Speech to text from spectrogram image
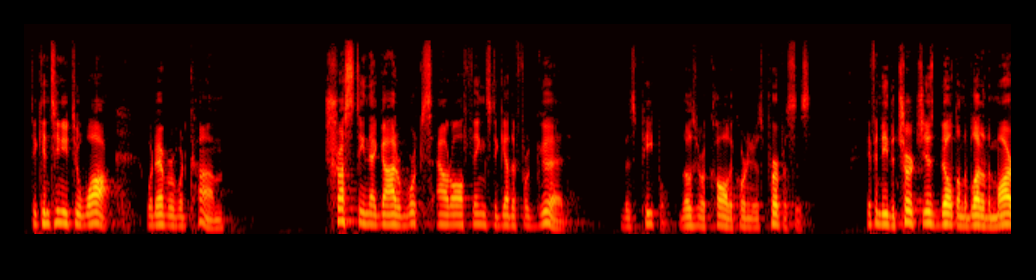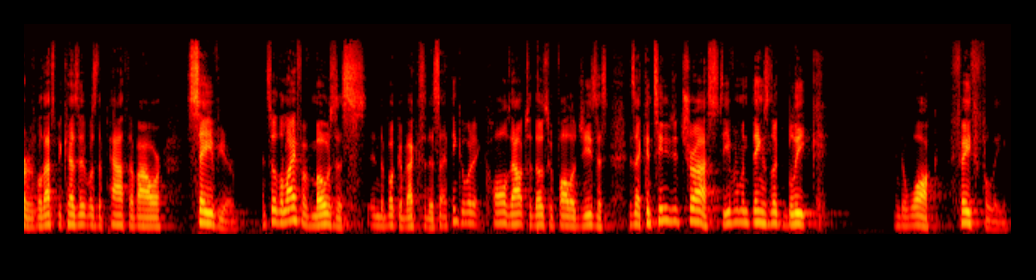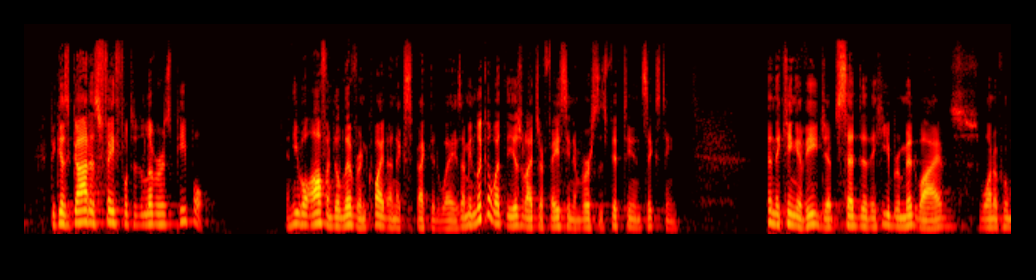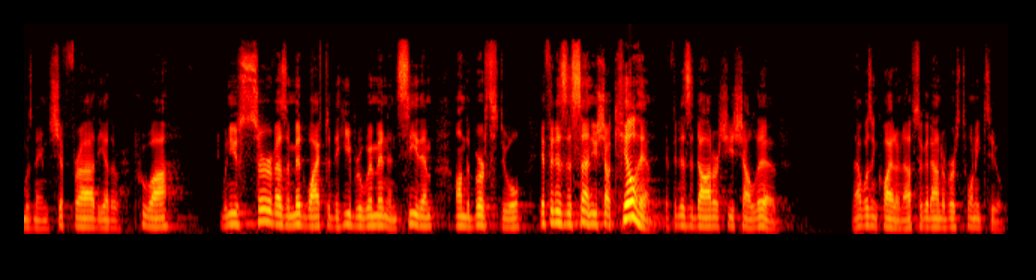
to continue to walk whatever would come, trusting that God works out all things together for good of his people, those who are called according to his purposes. If indeed the church is built on the blood of the martyrs, well, that's because it was the path of our Savior. And so, the life of Moses in the book of Exodus, I think what it calls out to those who follow Jesus is that continue to trust even when things look bleak and to walk faithfully because God is faithful to deliver his people. And he will often deliver in quite unexpected ways. I mean, look at what the Israelites are facing in verses 15 and 16. Then the king of Egypt said to the Hebrew midwives, one of whom was named Shiphrah, the other Puah, when you serve as a midwife to the Hebrew women and see them on the birth stool, if it is a son, you shall kill him. If it is a daughter, she shall live. That wasn't quite enough, so go down to verse 22.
